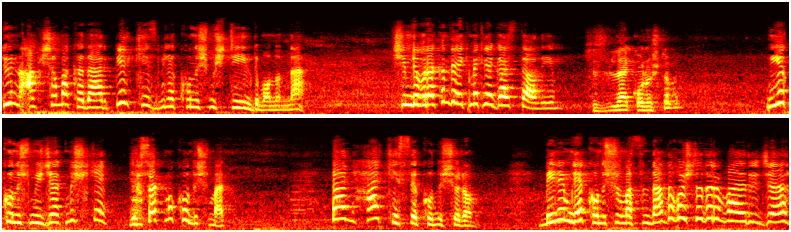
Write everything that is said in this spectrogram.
Dün akşama kadar bir kez bile konuşmuş değildim onunla. Şimdi bırakın da ekmekle gazete alayım. Sizinle konuştu mu? Niye konuşmayacakmış ki? Yasak mı konuşmak? Ben herkesle konuşurum. Benimle konuşulmasından da hoşlanırım ayrıca.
